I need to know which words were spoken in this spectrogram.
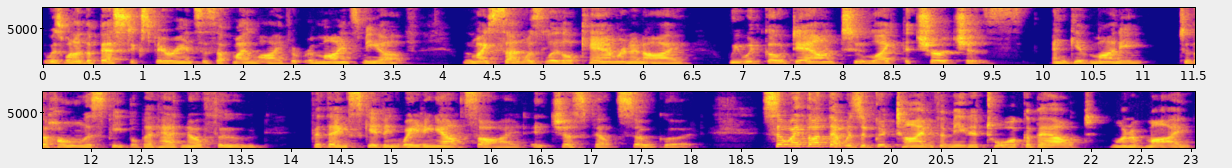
It was one of the best experiences of my life. It reminds me of my son was little, Cameron and I, we would go down to like the churches and give money to the homeless people that had no food for Thanksgiving waiting outside. It just felt so good. So I thought that was a good time for me to talk about one of my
